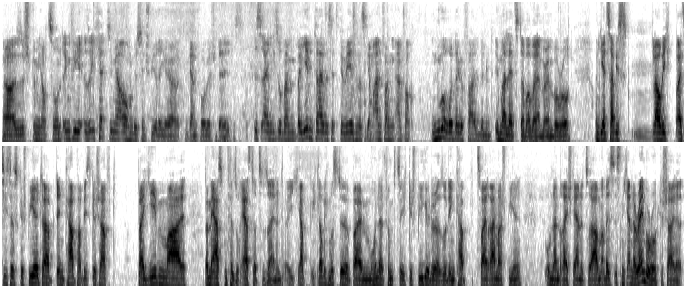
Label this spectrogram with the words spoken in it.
Ja, also das stimme ich auch zu. Und irgendwie, also ich hätte sie mir auch ein bisschen schwieriger gern vorgestellt. Es ist eigentlich so beim, bei jedem Teil bis jetzt gewesen, dass ich am Anfang einfach nur runtergefallen bin und immer letzter war bei der Rainbow Road. Und jetzt habe ich es, glaube ich, als ich das gespielt habe, den Cup, habe ich es geschafft, bei jedem Mal beim ersten Versuch Erster zu sein. Und ich habe, ich glaube, ich musste beim 150 gespiegelt oder so den Cup zwei, dreimal spielen, um dann drei Sterne zu haben. Aber es ist nicht an der Rainbow Road gescheitert.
